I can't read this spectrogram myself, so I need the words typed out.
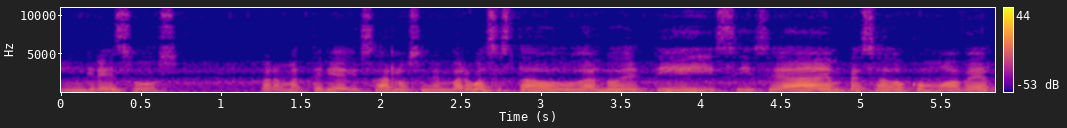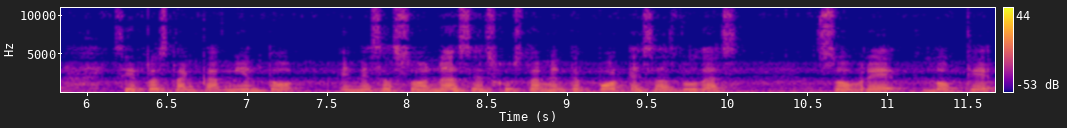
ingresos para materializarlos. Sin embargo, has estado dudando de ti y si se ha empezado como a ver cierto estancamiento en esas zonas es justamente por esas dudas sobre lo que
